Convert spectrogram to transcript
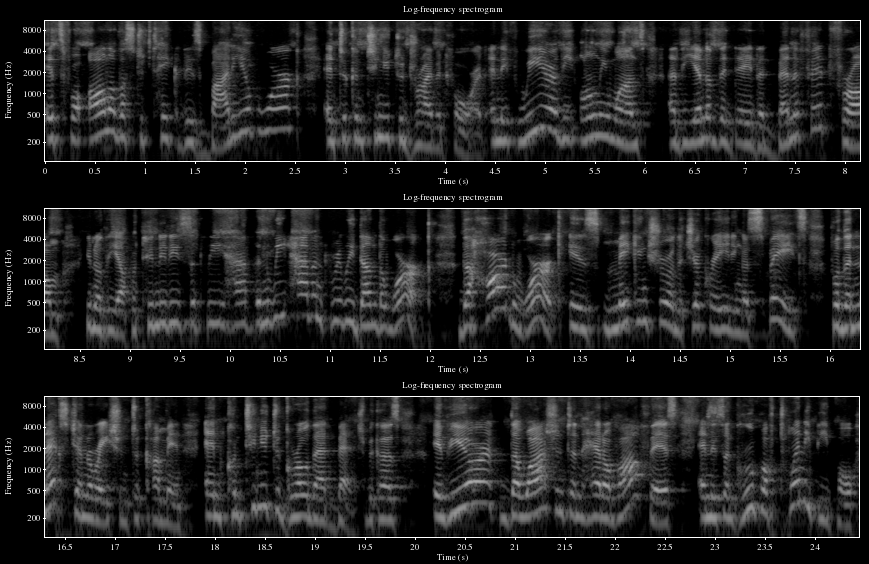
It's for all of us to take this body of work and to continue to drive it forward. And if we are the only ones at the end of the day that benefit from, you know, the opportunities that we have, then we haven't really done the work. The hard work is making sure that you're creating a space for the next generation to come in and continue to grow that bench because if you're the Washington head of office and it's a group of 20 people,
